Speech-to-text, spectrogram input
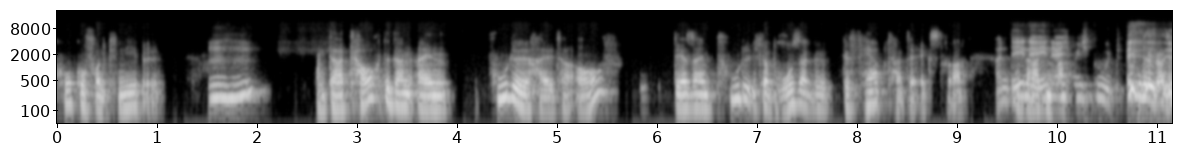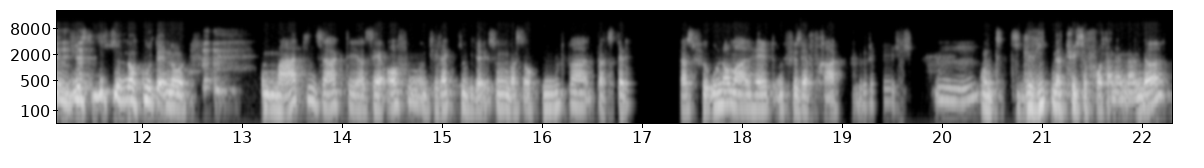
Coco von Knebel. Mhm. Und da tauchte dann ein Pudelhalter auf, der sein Pudel, ich glaube, rosa ge gefärbt hatte extra. An den erinnere ich mich gut. Das du noch gut erinnern. Und Martin sagte ja sehr offen und direkt, so wie der ist und was auch gut war, dass der das für unnormal hält und für sehr fragwürdig. Mhm. Und die gerieten natürlich sofort aneinander.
